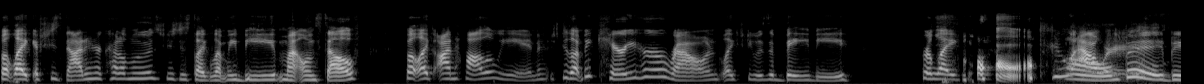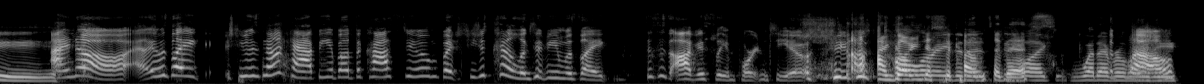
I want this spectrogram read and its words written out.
But like if she's not in her cuddle moods, she's just like, let me be my own self. But like on Halloween, she let me carry her around like she was a baby for like Aw. two Oh, hours. baby. I know. It was like she was not happy about the costume, but she just kind of looked at me and was like, this is obviously important to you. She just I'm going to succumb it. to this. like, whatever, Wow. lady.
